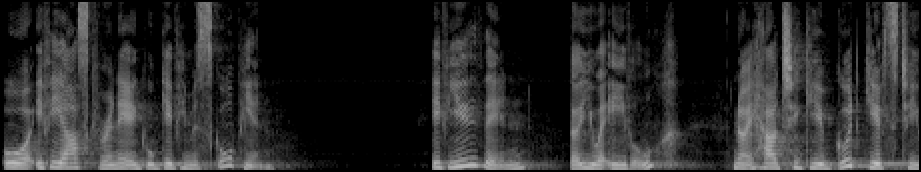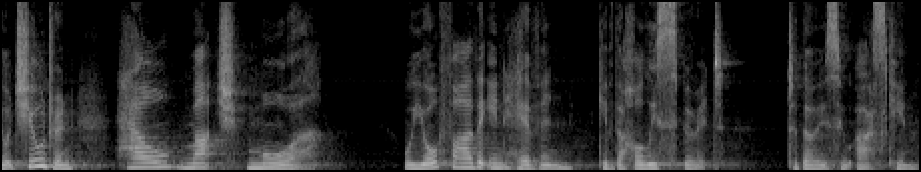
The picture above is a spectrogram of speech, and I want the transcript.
Or if he asks for an egg, will give him a scorpion? If you then, though you are evil, know how to give good gifts to your children, how much more will your Father in heaven give the Holy Spirit to those who ask him.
